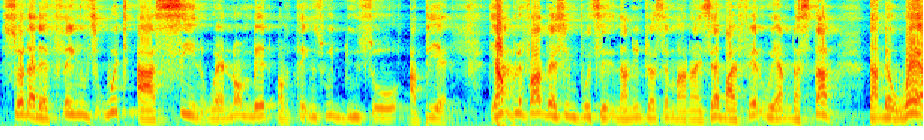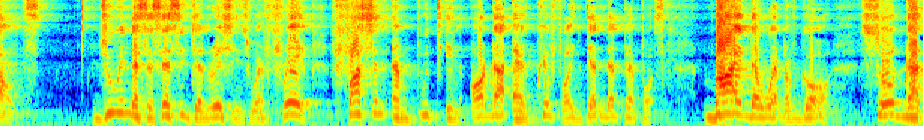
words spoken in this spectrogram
so that the things which are seen were not made of things which do so appear. The Amplified Version puts it in an interesting manner. I said, By faith, we understand that the worlds during the successive generations were framed, fashioned, and put in order and equipped for intended purpose by the word of God, so that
